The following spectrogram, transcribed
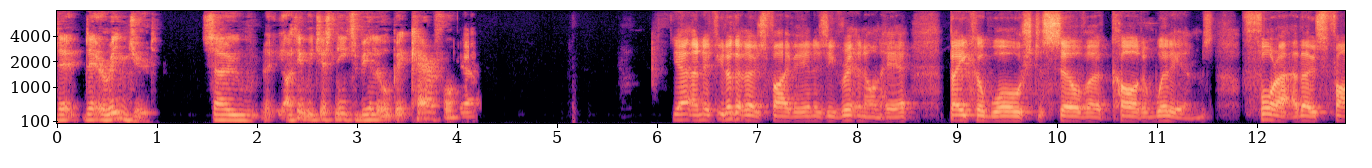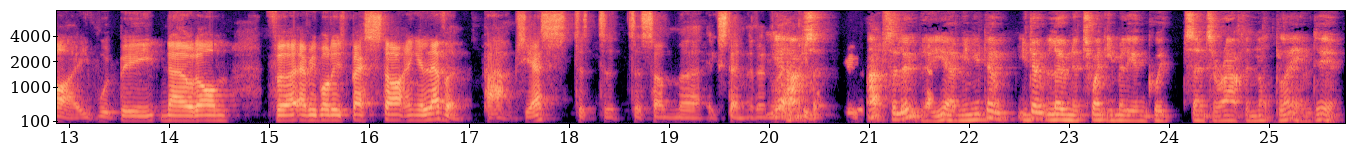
that that are injured. So I think we just need to be a little bit careful. Yeah. Yeah, and if you look at those five, Ian, as you've written on here, Baker, Walsh, Dasilva, Codd, and Williams, four out of those five would be nailed on for everybody's best starting 11 perhaps yes to, to, to some uh, extent i don't know yeah absolutely yeah i mean you don't you don't loan a 20 million quid centre half and not play him do you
